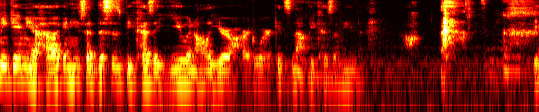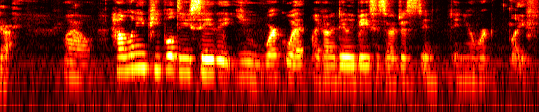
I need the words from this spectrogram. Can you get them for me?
me, gave me a hug, and he said, "This is because of you and all your hard work. It's not because of me." Yeah, Wow. How many people do you say that you work with, like on a daily basis, or just in in your work life?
